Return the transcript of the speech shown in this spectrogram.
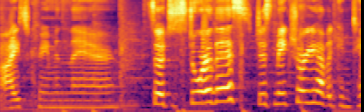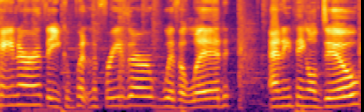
ice cream in there. So to store this, just make sure you have a container that you can put in the freezer with a lid. Anything will do.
